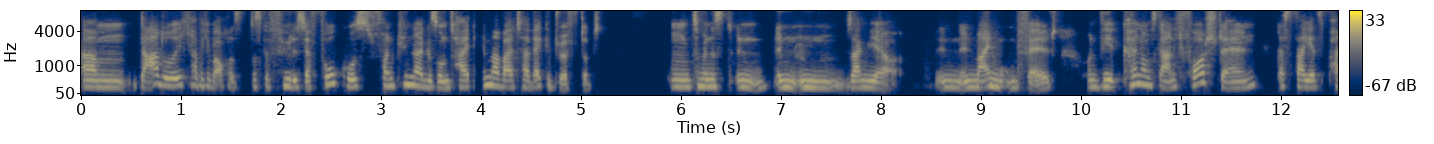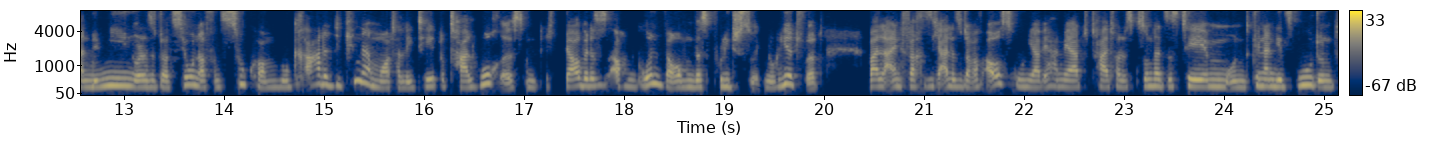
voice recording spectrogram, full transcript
Ähm, dadurch habe ich aber auch das Gefühl, ist der Fokus von Kindergesundheit immer weiter weggedriftet. Ähm, zumindest in, in, in, sagen wir, in, in meinem Umfeld. Und wir können uns gar nicht vorstellen, dass da jetzt Pandemien oder Situationen auf uns zukommen, wo gerade die Kindermortalität total hoch ist. Und ich glaube, das ist auch ein Grund, warum das politisch so ignoriert wird. Weil einfach sich alle so darauf ausruhen, ja, wir haben ja total tolles Gesundheitssystem und Kindern geht's gut und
